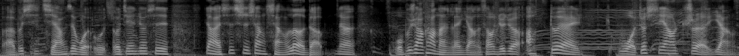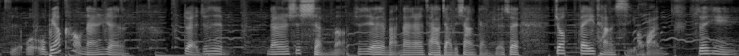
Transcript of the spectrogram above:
呃不稀奇啊，或者我我我今天就是。要来是世上享乐的，那我不需要靠男人养的时候，你就觉得哦，对我就是要这样子，我我不要靠男人，对，就是男人是什么，就是有点把男人踩到脚底下的感觉，所以就非常喜欢，所以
